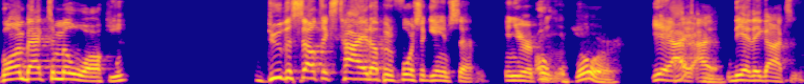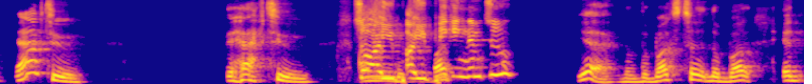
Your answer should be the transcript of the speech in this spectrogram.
going back to Milwaukee. Do the Celtics tie it up and force a game seven, in your Oh, opinion? for sure. Yeah, I, I yeah, they got to. They have to. They have to. So I are mean, you are you picking them to? Yeah, the, the Bucks to the Buck. If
